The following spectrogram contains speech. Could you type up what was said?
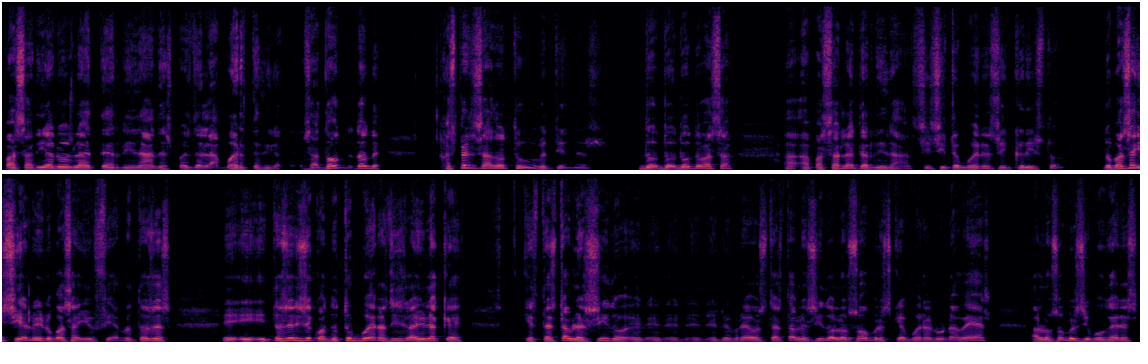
pasaríamos la eternidad después de la muerte, fíjate. O sea, ¿dónde? dónde? ¿Has pensado tú, me entiendes? ¿Dónde vas a, pasar la eternidad si, si te mueres en Cristo? No vas al cielo y no vas al infierno. Entonces, y, entonces dice, cuando tú mueras, dice la Biblia que que está establecido en, en, Hebreos, está establecido a los hombres que mueran una vez, a los hombres y mujeres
